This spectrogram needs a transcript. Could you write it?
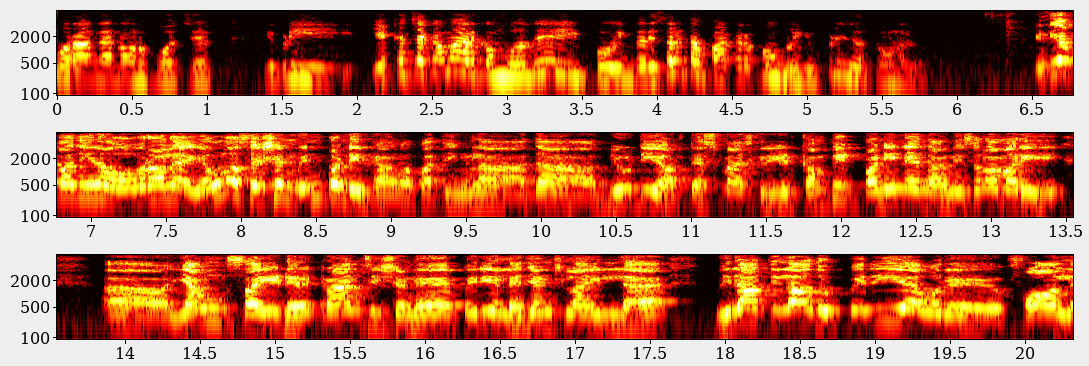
போறாங்கன்னு ஒன்று போச்சு. இப்படி எக்கச்சக்கமா இருக்கும்போது இப்போ இந்த ரிசல்ட்டை பாக்குறப்போ உங்களுக்கு எப்படி சார் தோணுது? இந்தியா பார்த்தீங்கன்னா ஓவரால் எவ்வளோ செஷன் வின் பண்ணியிருக்காங்க பார்த்தீங்களா அதான் beauty of test match cricket complete பண்ணினே இருந்தாங்க. நீ சொன்ன மாதிரி யங் சைடு டிரான்சிஷனு பெரிய லெஜெண்ட்ஸ்லாம் இல்லை. விராட் இல்லாத பெரிய ஒரு ஃபால்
